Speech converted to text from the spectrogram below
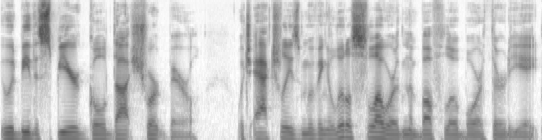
it would be the Speer Gold Dot short barrel, which actually is moving a little slower than the Buffalo Bore 38.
